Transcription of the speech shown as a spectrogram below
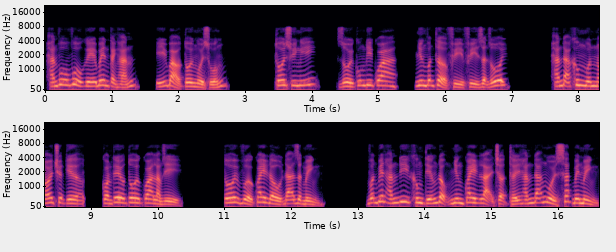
Hắn vô vô ghế bên cạnh hắn, ý bảo tôi ngồi xuống. Tôi suy nghĩ, rồi cũng đi qua, nhưng vẫn thở phì phì giận dỗi. Hắn đã không muốn nói chuyện kia, còn kêu tôi qua làm gì. Tôi vừa quay đầu đã giật mình. Vẫn biết hắn đi không tiếng động nhưng quay lại chợt thấy hắn đã ngồi sát bên mình,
